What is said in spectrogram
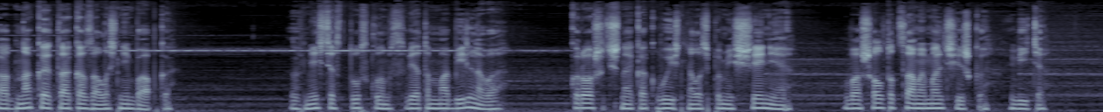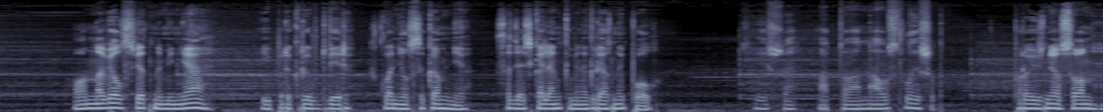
Однако это оказалась не бабка. Вместе с тусклым светом мобильного, крошечное, как выяснилось, помещение, вошел тот самый мальчишка, Витя. Он навел свет на меня и, прикрыв дверь, склонился ко мне, садясь коленками на грязный пол. «Тише, а то она услышит», — произнес он,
